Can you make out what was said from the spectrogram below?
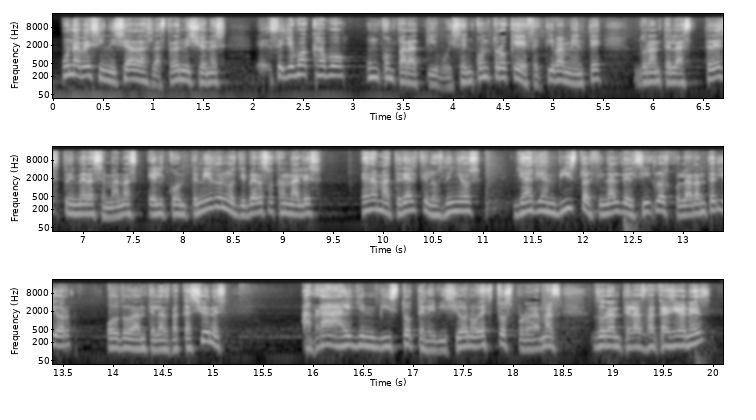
una vez iniciadas las transmisiones, se llevó a cabo un comparativo y se encontró que efectivamente durante las tres primeras semanas el contenido en los diversos canales era material que los niños ya habían visto al final del ciclo escolar anterior o durante las vacaciones. ¿Habrá alguien visto televisión o estos programas durante las vacaciones?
